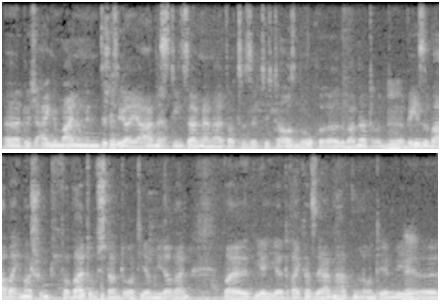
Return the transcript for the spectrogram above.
Äh, durch Eingemeindung in den 70er Jahren ist Dienstlaken dann einfach zu 70.000 hochgewandert äh, und äh, Wesel war aber immer schon Verwaltungsstandort hier am Niederrhein, weil wir hier drei Kasernen hatten und irgendwie äh,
